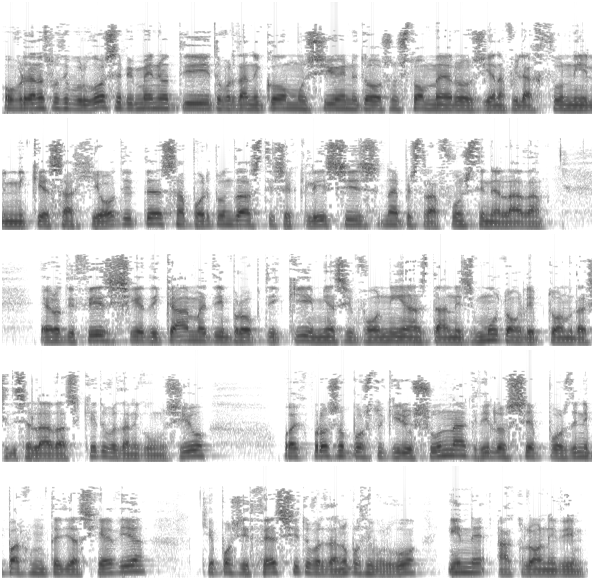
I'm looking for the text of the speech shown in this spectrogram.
Ο Βρετανός Πρωθυπουργός επιμένει ότι το Βρετανικό Μουσείο είναι το σωστό μέρος για να φυλαχθούν οι ελληνικές αρχαιότητες, απορρίπτοντας τις εκκλήσεις να επιστραφούν στην Ελλάδα. Ερωτηθείς σχετικά με την προοπτική μιας συμφωνίας δανεισμού των γλυπτών μεταξύ της Ελλάδας και του Βρετανικού Μουσείου, ο εκπρόσωπος του κ. Σούνακ δήλωσε πως δεν υπάρχουν τέτοια σχέδια και πως η θέση του Βρετανού Πρωθυπουργού είναι ακλόνητη.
